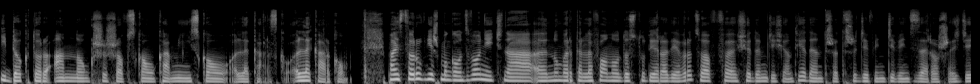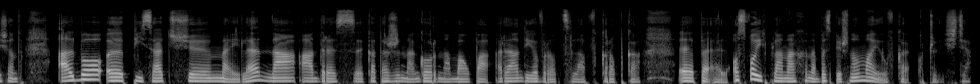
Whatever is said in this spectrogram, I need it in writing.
i do dr Anną Krzyszowską-Kamińską, lekarką. Państwo również mogą dzwonić na e, numer telefonu do Studia Radia Wrocław 71 339 9060 albo e, pisać e, maile na adres katarzynagorna.radiowroclaw.pl o swoich planach na bezpieczną majówkę oczywiście.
